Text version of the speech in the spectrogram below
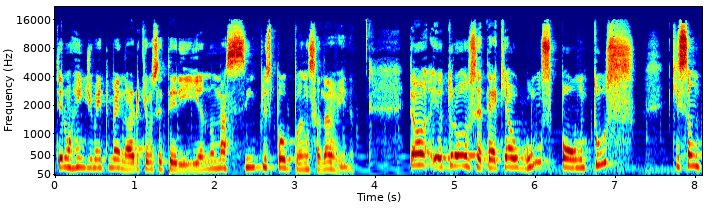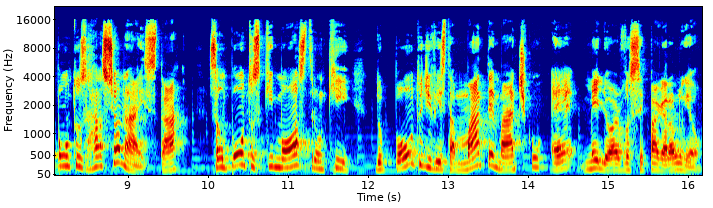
ter um rendimento menor do que você teria numa simples poupança da vida. Então, eu trouxe até aqui alguns pontos que são pontos racionais, tá? São pontos que mostram que, do ponto de vista matemático, é melhor você pagar aluguel.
